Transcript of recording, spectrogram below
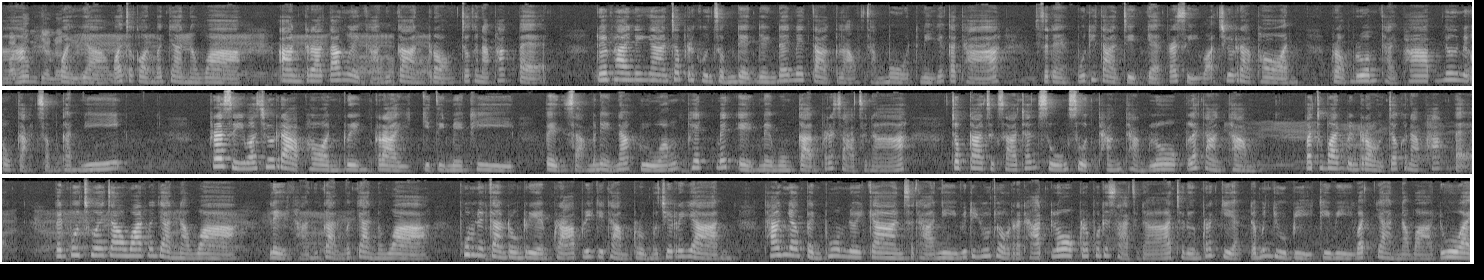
วัยยาวัจกรวัดยานนาวา อ่านตราตั้งเลขานุการรองเจ้าคณะภาค 8 โดยภายในงานเจ้าประคุณสมเด็จยังได้เมตตากล่าวสัมโมทนียกถา แสดงมุทิตาจิตแก่พระศรีวชิราภรณ์พร้อมร่วมถ่ายภาพเนื่องในโอกาสสำคัญนี้ พระศรีวชิราภรณ์เกรียงไกรกิติเมธี เป็นสามเณรนาคหลวง เพชรเม็ดเอกในวงการพระศาสนา จบการศึกษาชั้นสูงสุดทั้งทางโลกและทางธรรม ปัจจุบันเป็นรองเจ้าคณะภาค 8 เป็นผู้ช่วยเจ้าวาดวัดยานนาวา เลขานุการวัดยานนาวา ผู้อำนวยการโรงเรียนพระปริติธรรมกรมวชิรยาน ทั้งยังเป็นผู้อำนวยการสถานีวิทยุโทรทัศน์โลกพระพุทธศาสนาเฉลิมพระเกียรติ WB TV วัดยานนาวาด้วย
